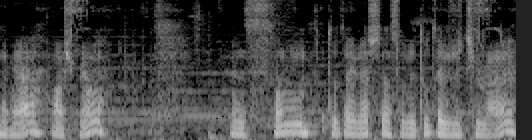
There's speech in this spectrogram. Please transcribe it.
Dobra, ośmiu. Więc są tutaj resztę sobie tutaj wrzucimy.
